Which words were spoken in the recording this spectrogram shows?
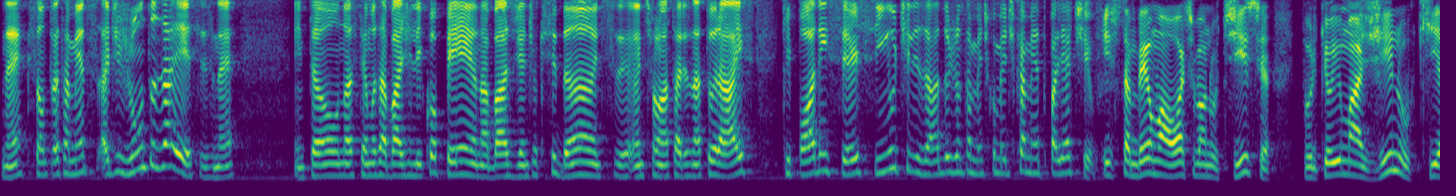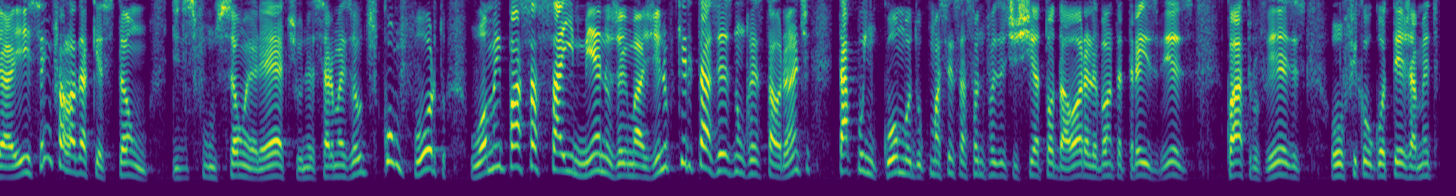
né? Que são tratamentos adjuntos a esses, né? Então, nós temos a base de licopeno, a base de antioxidantes, anti-inflamatórios naturais, que podem ser, sim, utilizados juntamente com medicamento paliativo. Isso também é uma ótima notícia, porque eu imagino que aí, sem falar da questão de disfunção erétil necessária, mas é o desconforto. O homem passa a sair menos, eu imagino, porque ele está, às vezes, num restaurante, está com incômodo, com uma sensação de fazer xixi a toda hora, levanta três vezes, quatro vezes, ou fica o gotejamento.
